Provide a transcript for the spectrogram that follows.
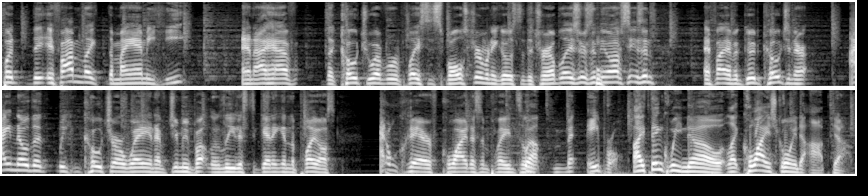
but the, if I'm like the Miami Heat and I have the coach whoever replaces Spoelstra when he goes to the Trailblazers in the offseason, if I have a good coach in there, I know that we can coach our way and have Jimmy Butler lead us to getting in the playoffs. I don't care if Kawhi doesn't play until Well- April. I think we know, like Kawhi is going to opt out,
